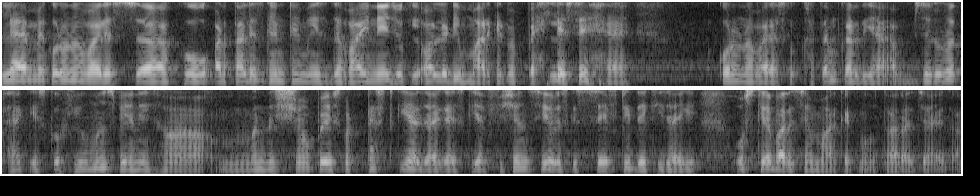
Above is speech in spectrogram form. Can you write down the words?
लैब में कोरोना वायरस को 48 घंटे में इस दवाई ने जो कि ऑलरेडी मार्केट में पहले से है कोरोना वायरस को ख़त्म कर दिया। अब ज़रूरत है कि इसको ह्यूमंस पे, यानी हाँ मनुष्यों पे इसको टेस्ट किया जाएगा, इसकी एफिशिएंसी और इसकी सेफ्टी देखी जाएगी। उसके बाद इसे मार्केट में उतारा जाएगा।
